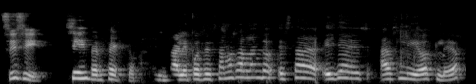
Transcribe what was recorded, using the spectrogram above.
Sí, sí. Sí. Perfecto. Vale, pues estamos hablando, esta, ella es Ashley Otler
